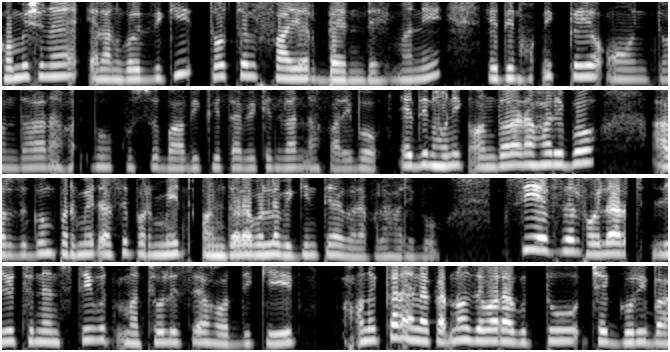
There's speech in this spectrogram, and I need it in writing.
কমিশনে এলান করে দিকি টোটাল ফায়ার ব্যান্ডে মানে এদিন হনিকাই অন তন্দরা না পারিব, কুসু বাবি কুইতা বিকিনলা না পারিব। এদিন হনিক অন্দরা না পারিব, আর যুগম পারমিট আছে পারমিট অন্দরা বললা বিগিন ত্যাগ করা ফেলা পারিব। সি এফ এর ফয়লার লিউটেন্যান্ট স্টিভ মাথলিসে হদ্দিকি অনেকখান এলাকার ন যাবার আগতো চেক করিবা,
